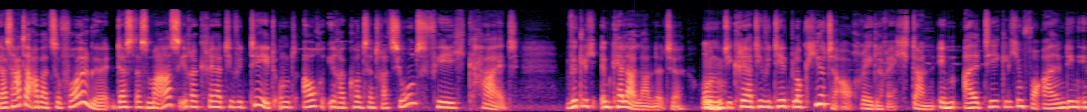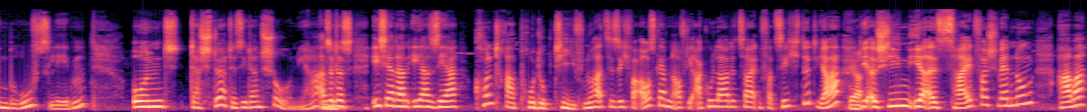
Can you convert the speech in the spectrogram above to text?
Das hatte aber zur Folge, dass das Maß ihrer Kreativität und auch ihrer Konzentrationsfähigkeit wirklich im Keller landete. Und mhm. die Kreativität blockierte auch regelrecht dann im alltäglichen, vor allen Dingen im Berufsleben. Und das störte sie dann schon, ja. Also mhm. das ist ja dann eher sehr kontraproduktiv. Nur hat sie sich verausgabt und auf die Akkuladezeiten verzichtet, ja? ja. Die erschienen ihr als Zeitverschwendung, aber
